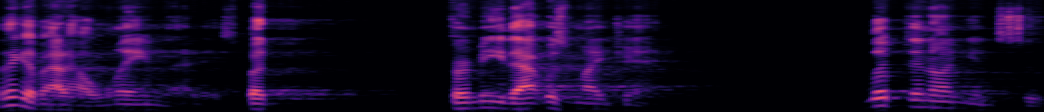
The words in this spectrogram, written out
Think about how lame that is. But for me, that was my jam. Lipton onion soup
